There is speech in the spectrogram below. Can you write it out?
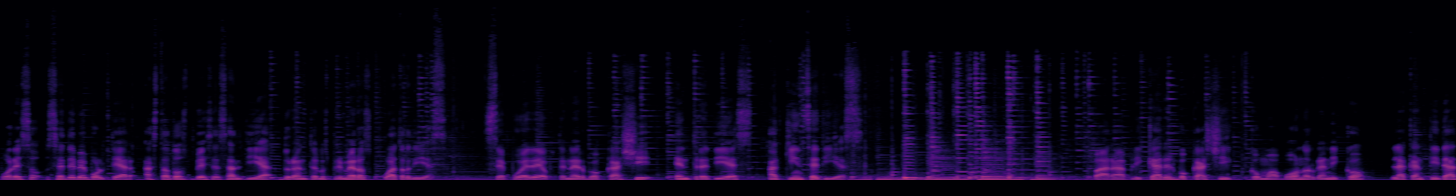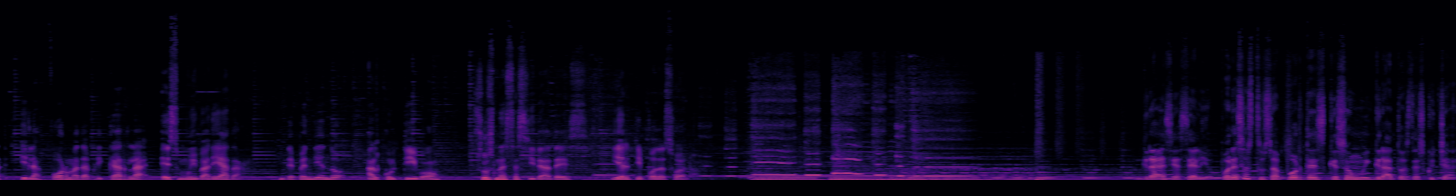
Por eso se debe voltear hasta dos veces al día durante los primeros cuatro días se puede obtener bokashi entre 10 a 15 días. Para aplicar el bokashi como abono orgánico, la cantidad y la forma de aplicarla es muy variada, dependiendo al cultivo, sus necesidades y el tipo de suelo. Gracias, Helio, por esos tus aportes que son muy gratos de escuchar.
